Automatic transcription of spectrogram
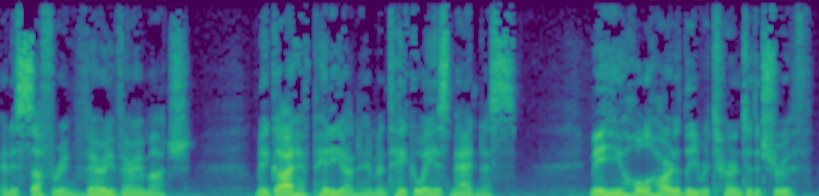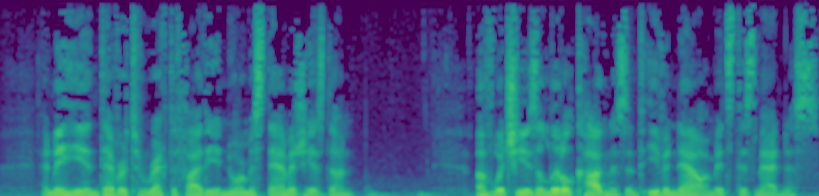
and is suffering very, very much. May God have pity on him and take away his madness. May he wholeheartedly return to the truth, and may he endeavor to rectify the enormous damage he has done, of which he is a little cognizant even now amidst his madness.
